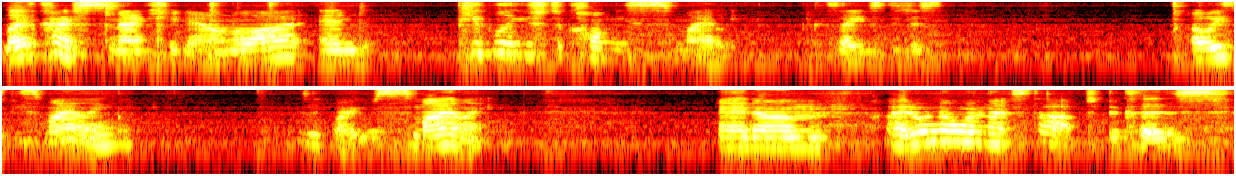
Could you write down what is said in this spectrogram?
life kind of smacks you down a lot and people used to call me smiley because I used to just always be smiling. Like, why are you smiling? And um, I don't know when that stopped because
